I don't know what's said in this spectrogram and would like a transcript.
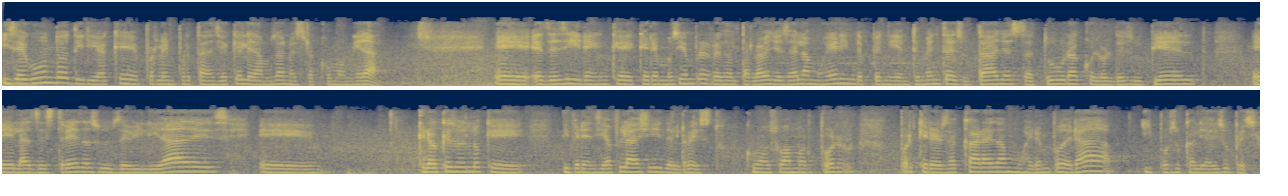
Y segundo, diría que por la importancia que le damos a nuestra comunidad. Eh, es decir, en que queremos siempre resaltar la belleza de la mujer independientemente de su talla, estatura, color de su piel, eh, las destrezas, sus debilidades. Eh, creo que eso es lo que diferencia a Flashy del resto, como su amor por, por querer sacar a esa mujer empoderada y por su calidad y su precio.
